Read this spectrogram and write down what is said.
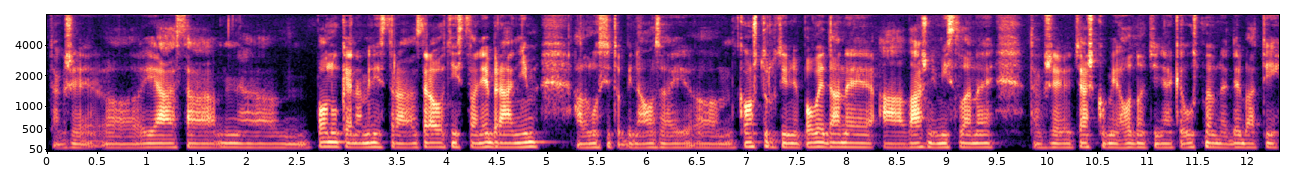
Takže ja sa ponuke na ministra zdravotníctva nebránim, ale musí to byť naozaj konštruktívne povedané a vážne myslené, takže ťažko mi hodnotiť nejaké úsmevné debaty,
